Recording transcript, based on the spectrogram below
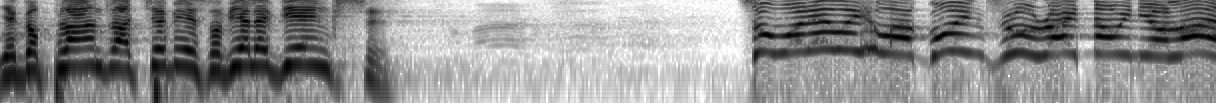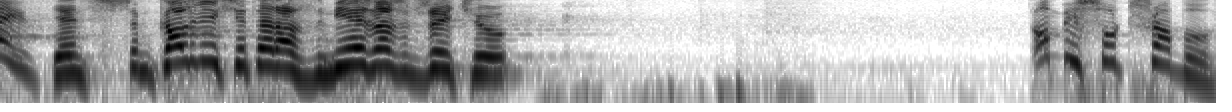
Jego plan dla ciebie jest o wiele większy. So whatever you are going through right now in your life, Więc z czymkolwiek się teraz zmierzasz w życiu, don't be so troubled.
